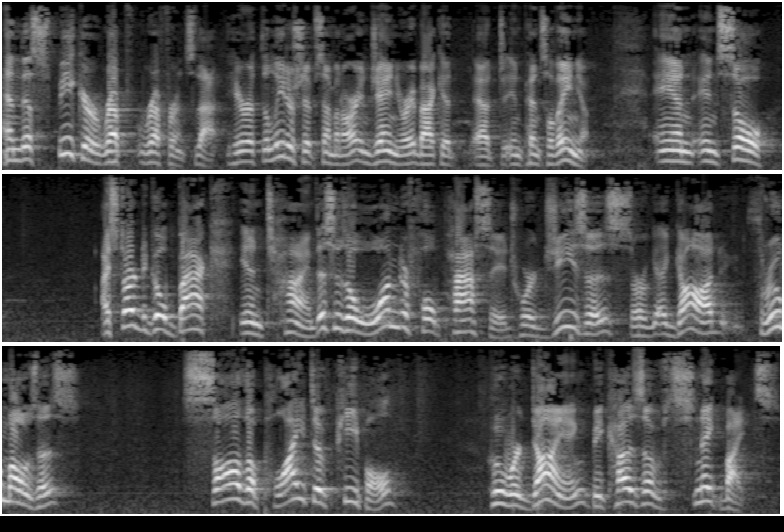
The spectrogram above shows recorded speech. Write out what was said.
And this speaker rep- referenced that here at the leadership seminar in January back at, at in Pennsylvania. And, and so I started to go back in time. This is a wonderful passage where Jesus or God through Moses saw the plight of people who were dying because of snake bites.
